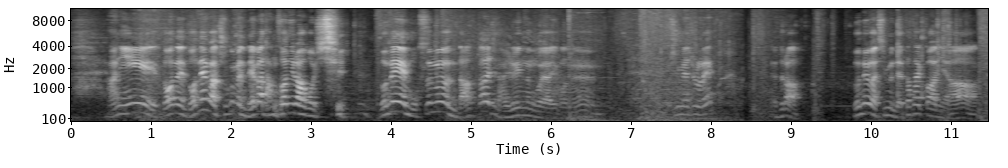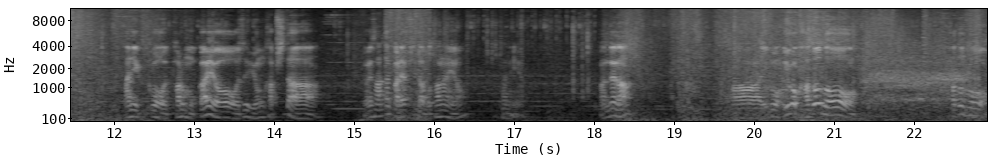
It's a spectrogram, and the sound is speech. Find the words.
하, 아니 너네 너네가 죽으면 내가 당선이라고 씨. 너네 목숨은 나까지 달려있는 거야 이거는. 조심해줄래? 얘들아 너네가 지면 내 탓할 거 아니야. 아니 그거 바로 못 가요. 어차피 용 갑시다. 여기서 한타까리 합시다. 못하나요? 못하네요. 안되나? 아 이거 이거 가둬서 가둬서.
